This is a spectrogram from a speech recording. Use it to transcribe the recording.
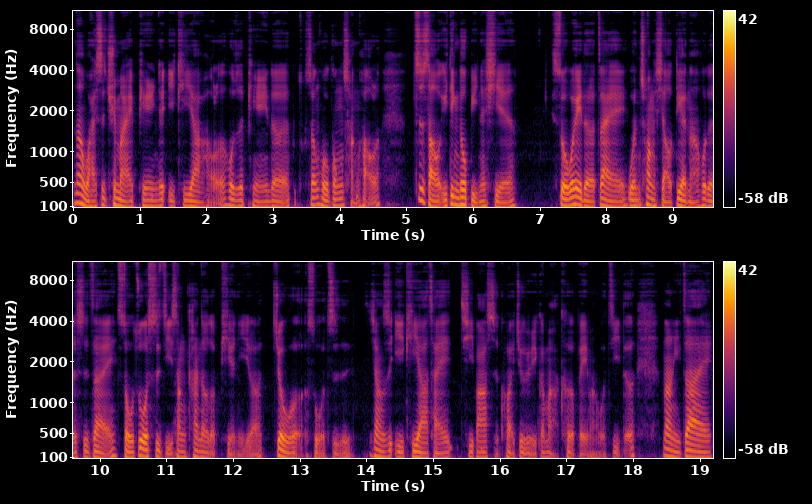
那我还是去买便宜的 IKEA 好了，或者是便宜的生活工厂好了，至少一定都比那些所谓的在文创小店啊，或者是在手作市集上看到的便宜了。就我所知。像是 IKEA 才七八十块就有一个马克杯嘛，我记得。那你在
